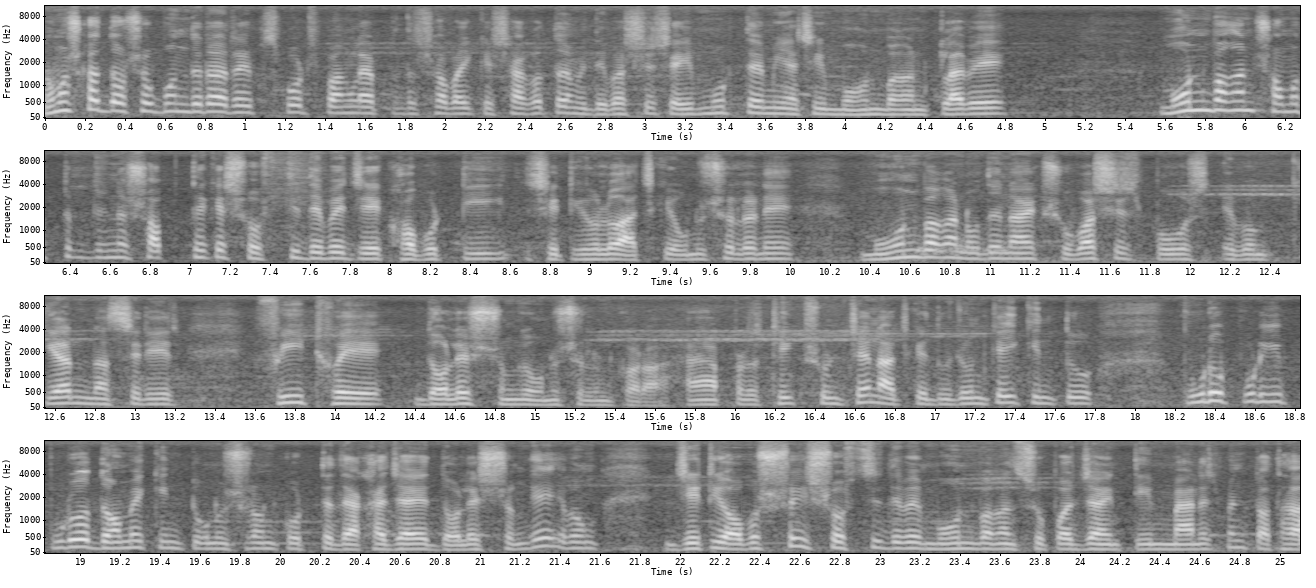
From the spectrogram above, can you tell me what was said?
নমস্কার দর্শক বন্ধুরা, রেপ স্পোর্টস বাংলা আপনাদের সবাইকে স্বাগত। আমি দেবাশিস। এই মুহূর্তে আমি আছি মোহনবাগান ক্লাবে। মোহনবাগান সমর্থক জন্য সব থেকে স্বস্তি দেবে যে খবরটি, সেটি হলো আজকে অনুশীলনে মোহনবাগান অধিনায়ক সুভাষিস বোস এবং কিয়ান নাসিরের ফিট হয়ে দলের সঙ্গে অনুশীলন করা। হ্যাঁ আপনারা ঠিক শুনছেন, আজকে দুজনকেই কিন্তু পুরোপুরি, পুরো দমে কিন্তু অনুশীলন করতে দেখা যায় দলের সঙ্গে এবং যেটি অবশ্যই স্বস্তি দেবে Mohun Bagan super giant team management তথা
